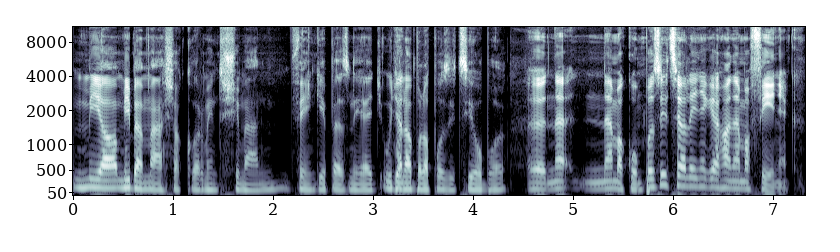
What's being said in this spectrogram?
mi a, miben más akkor, mint simán fényképezni egy ugyanabból a pozícióból? Ö, ne, nem a kompozíció a lényege, hanem a fények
